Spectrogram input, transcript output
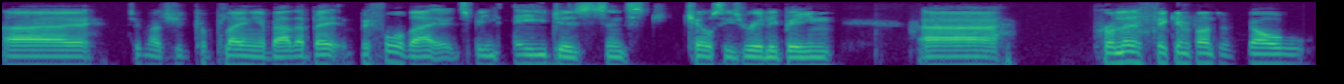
uh, too much complaining about that. But before that, it's been ages since Chelsea's really been uh, prolific in front of goal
